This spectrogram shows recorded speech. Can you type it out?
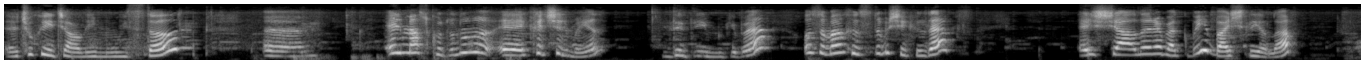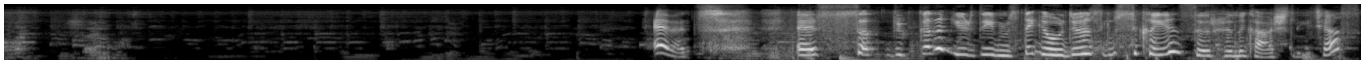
Ee, çok heyecanlıyım bu yüzden. Ee, elmas kodunu e, kaçırmayın. Dediğim gibi. O zaman hızlı bir şekilde eşyalara bakmaya başlayalım. Evet. E, sa- dükkana girdiğimizde gördüğünüz gibi Sky'ın sırrını karşılayacağız.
